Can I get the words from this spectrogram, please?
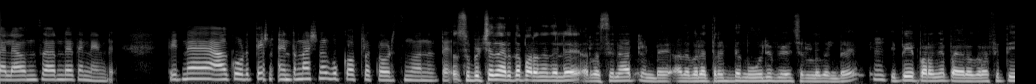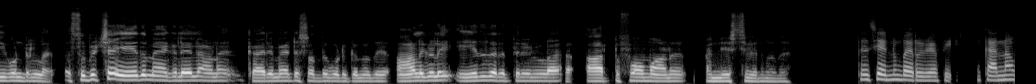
കലാം സാറിന്റെ തന്നെ ഉണ്ട് പിന്നെ ആ കൂട്ടത്തിൽ ഇന്റർനാഷണൽ ബുക്ക് ഓഫ് റെക്കോർഡ്സ് എന്ന് പറഞ്ഞിട്ട്. സുഭിക്ഷ നേരത്തെ പറഞ്ഞതിൽ റെസിനാർട്ട് ഉണ്ട് അതേപോലെ ത്രെഡ് നൂൽ ഉപയോഗിച്ചിട്ടുള്ളതുണ്ട് ഇപ്പൊ ഈ പറഞ്ഞ പൈറോഗ്രാഫി തീ കൊണ്ടുള്ള സുഭിക്ഷ ഏത് മേഖലയിലാണ് കാര്യമായിട്ട് ശ്രദ്ധ കൊടുക്കുന്നത്? ആളുകൾ ഏത് തരത്തിലുള്ള ആർട്ട് ഫോം ആണ് അന്വേഷിച്ചു വരുന്നത്? തീർച്ചയായിട്ടും പൈറോഗ്രാഫി കാരണം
